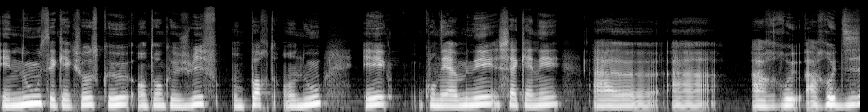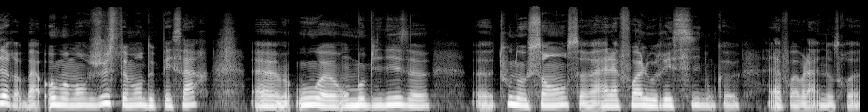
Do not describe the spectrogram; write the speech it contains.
Et nous, c'est quelque chose que, en tant que juifs, on porte en nous et qu'on est amené chaque année à, euh, à, à, redire bah, au moment justement de Pessah, où on mobilise tous nos sens, à la fois le récit, donc à la fois voilà, notre,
